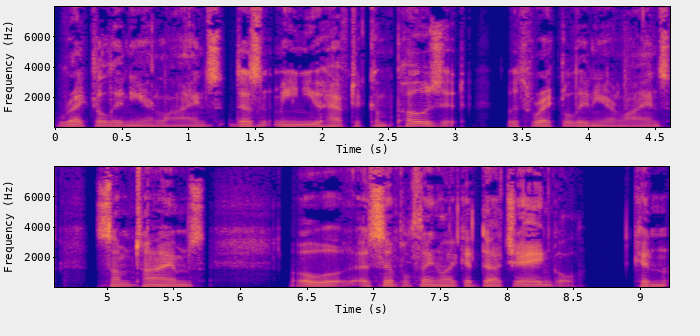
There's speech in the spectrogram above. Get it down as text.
rectilinear lines doesn't mean you have to compose it with rectilinear lines. Sometimes, oh, a simple thing like a Dutch angle can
